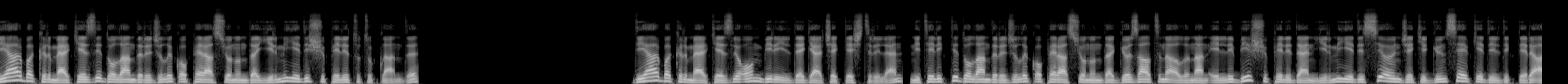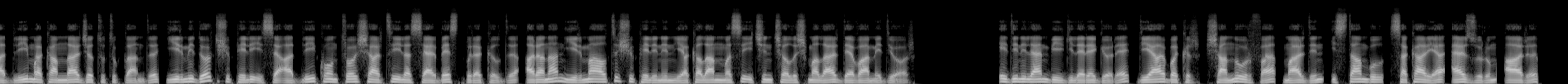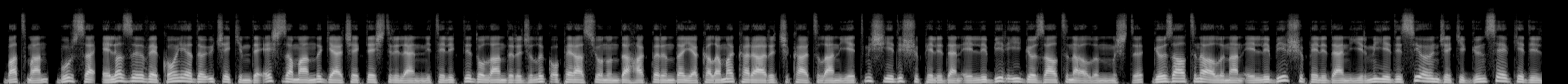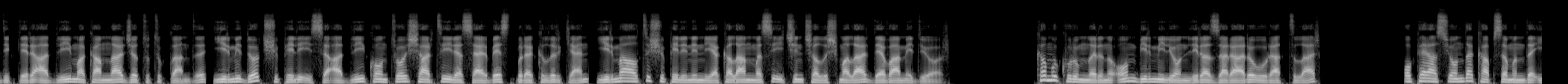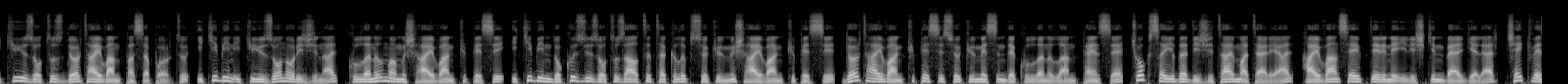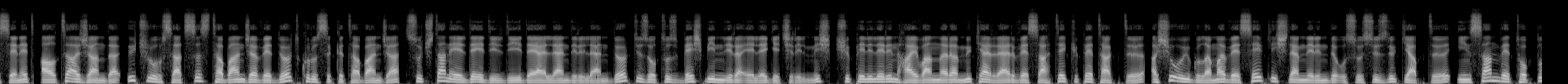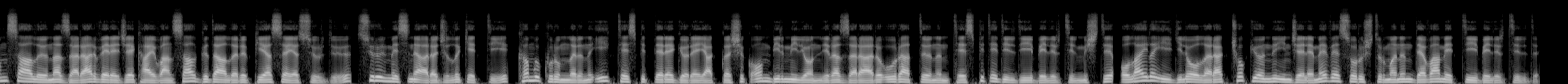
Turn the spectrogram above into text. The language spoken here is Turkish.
Diyarbakır merkezli dolandırıcılık operasyonunda 27 şüpheli tutuklandı. Diyarbakır merkezli 11 ilde gerçekleştirilen, nitelikli dolandırıcılık operasyonunda gözaltına alınan 51 şüpheliden 27'si önceki gün sevk edildikleri adli makamlarca tutuklandı, 24 şüpheli ise adli kontrol şartıyla serbest bırakıldı, aranan 26 şüphelinin yakalanması için çalışmalar devam ediyor. Edinilen bilgilere göre, Diyarbakır, Şanlıurfa, Mardin, İstanbul, Sakarya, Erzurum, Ağrı, Batman, Bursa, Elazığ ve Konya'da 3 Ekim'de eş zamanlı gerçekleştirilen nitelikli dolandırıcılık operasyonunda haklarında yakalama kararı çıkartılan 77 şüpheliden 51'i gözaltına alınmıştı. Gözaltına alınan 51 şüpheliden 27'si önceki gün sevk edildikleri adli makamlarca tutuklandı, 24 şüpheli ise adli kontrol şartıyla serbest bırakılırken, 26 şüphelinin yakalanması için çalışmalar devam ediyor. Kamu kurumlarını 11 milyon lira zarara uğrattılar. Operasyonda kapsamında 234 hayvan pasaportu, 2210 orijinal, kullanılmamış hayvan küpesi, 2936 takılıp sökülmüş hayvan küpesi, 4 hayvan küpesi sökülmesinde kullanılan pense, çok sayıda dijital materyal, hayvan sevklerine ilişkin belgeler, çek ve senet, 6 ajanda, 3 ruhsatsız tabanca ve 4 kuru sıkı tabanca, suçtan elde edildiği değerlendirilen 435 bin lira ele geçirilmiş, şüphelilerin hayvanlara mükerrer ve sahte küpe taktığı, aşı uygulama ve sevk işlemleri işlemlerinde usulsüzlük yaptığı, insan ve toplum sağlığına zarar verecek hayvansal gıdaları piyasaya sürdüğü, sürülmesine aracılık ettiği, kamu kurumlarını ilk tespitlere göre yaklaşık 11 milyon lira zarara uğrattığının tespit edildiği belirtilmişti, olayla ilgili olarak çok yönlü inceleme ve soruşturmanın devam ettiği belirtildi.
